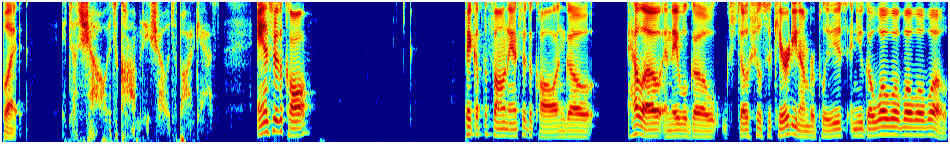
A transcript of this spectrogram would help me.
but it's a show. It's a comedy show. It's a podcast. Answer the call. Pick up the phone, answer the call, and go, hello and they will go social security number please. And you go whoa whoa whoa whoa whoa.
